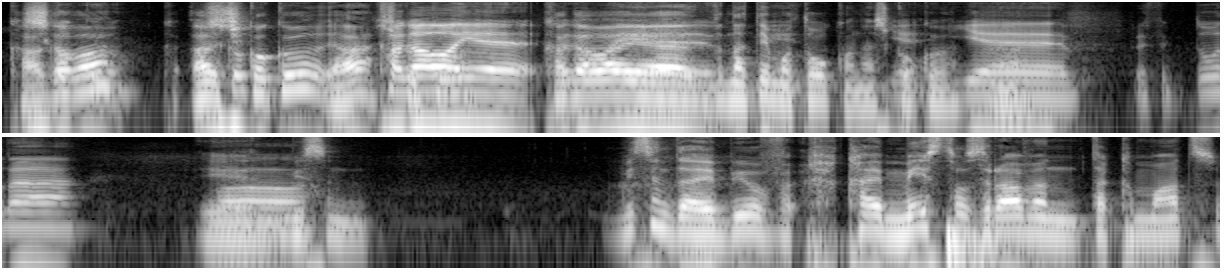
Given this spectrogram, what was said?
Kagawa. Škoku. Škoku, ja. Kagawa Škoku. je, Kagawa je na tem otoku, ne je, Škoku. je prefektura. In Uh, mislim, mislim, da je bil, v, kaj je mesto zraven Takamatsu,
